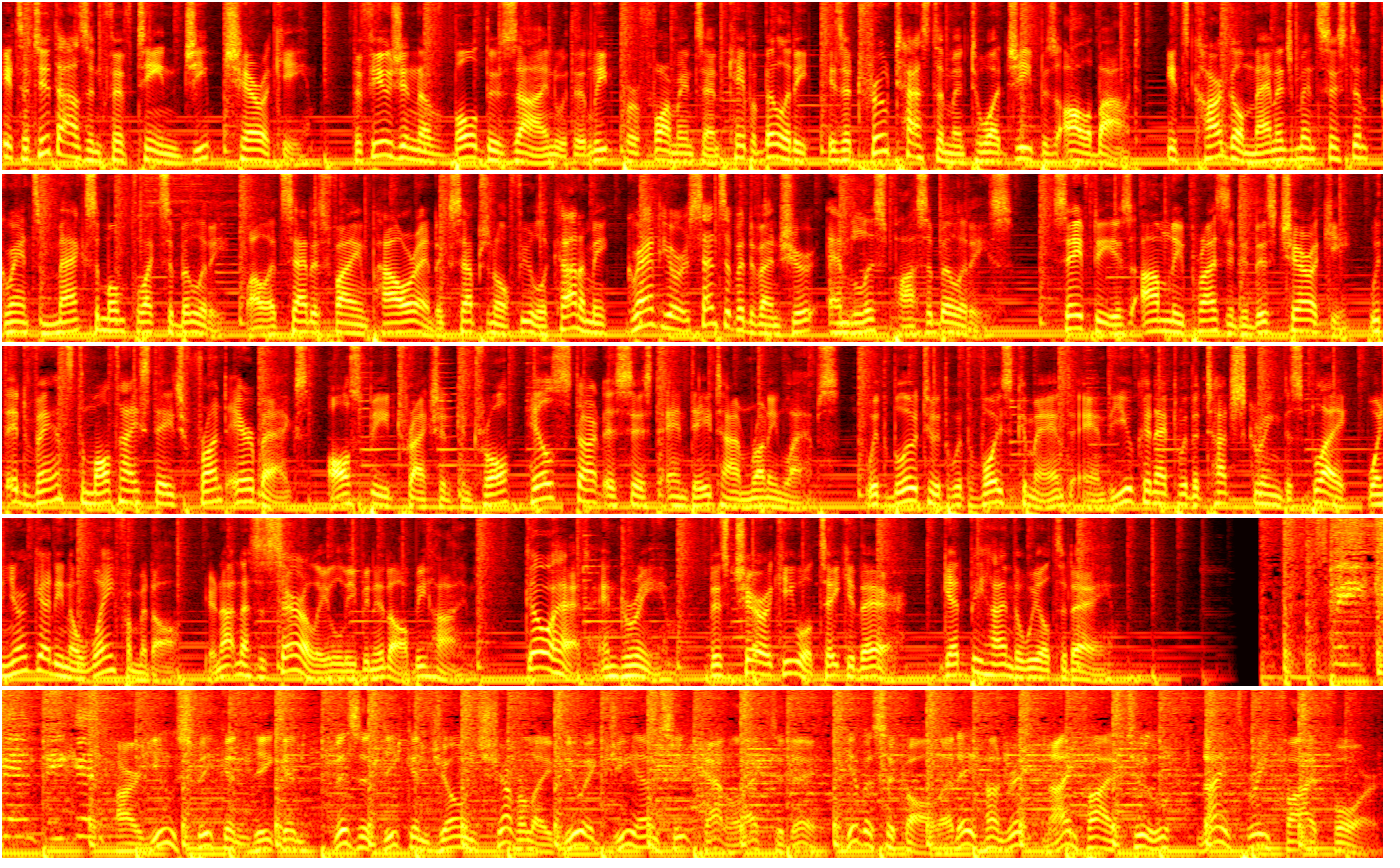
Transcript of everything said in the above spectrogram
It's a 2015 Jeep Cherokee. The fusion of bold design with elite performance and capability is a true testament to what Jeep is all about. Its cargo management system grants maximum flexibility, while its satisfying power and exceptional fuel economy grant your sense of adventure endless possibilities. Safety is omnipresent in this Cherokee with advanced multi-stage front airbags, all-speed traction control, hill start assist and daytime running lamps. With Bluetooth with voice command and Uconnect with a touchscreen display, when you're getting away from it all, you're not necessarily leaving it all behind. Go ahead and dream. This Cherokee will take you there. Get behind the wheel today. Are you speaking Deacon? Visit Deacon Jones Chevrolet Buick GMC Cadillac today. Give us a call at 800 952 9354.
